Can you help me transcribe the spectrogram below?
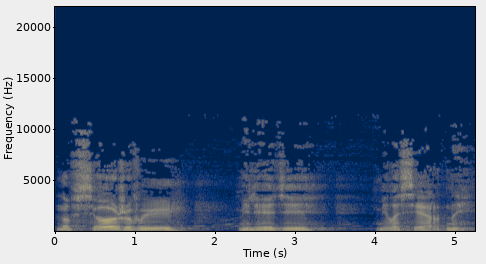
Но все же вы, миледи, милосердны.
